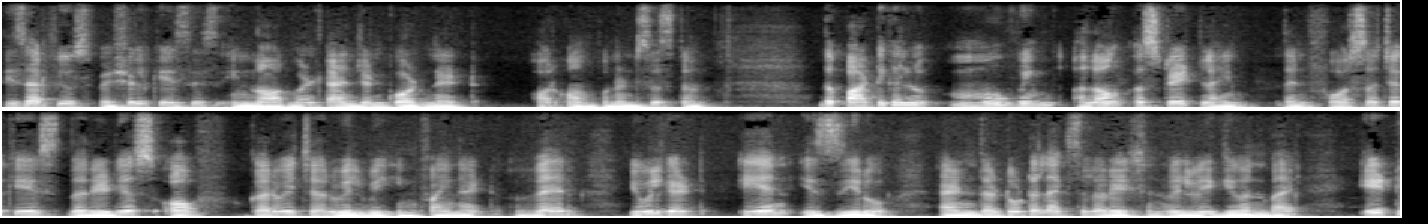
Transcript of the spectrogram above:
These are few special cases in normal tangent coordinate or component system. The particle moving along a straight line then for such a case the radius of curvature will be infinite where you will get an is 0 and the total acceleration will be given by at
